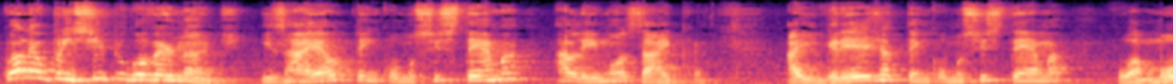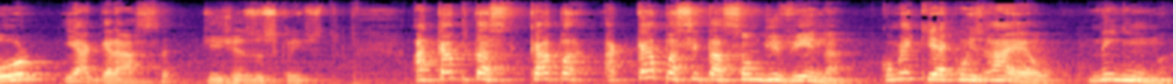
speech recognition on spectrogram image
Qual é o princípio governante? Israel tem como sistema a lei mosaica. A igreja tem como sistema o amor e a graça de Jesus Cristo. A, capta, capa, a capacitação divina, como é que é com Israel? Nenhuma.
